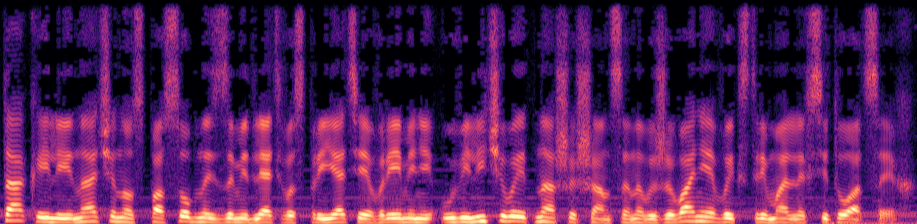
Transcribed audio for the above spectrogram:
Так или иначе, но способность замедлять восприятие времени увеличивает наши шансы на выживание в экстремальных ситуациях,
